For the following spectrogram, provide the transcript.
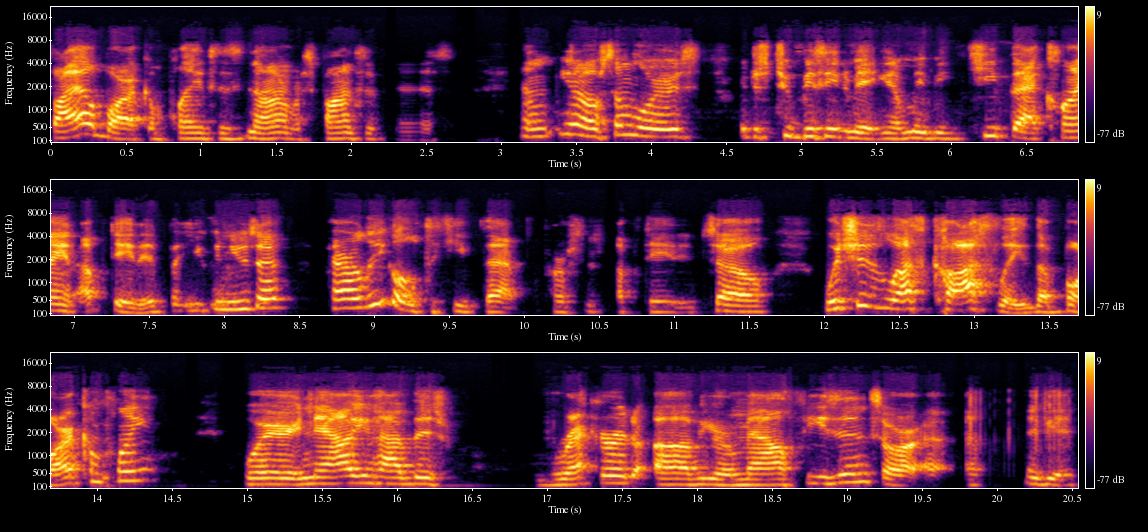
file bar complaints is non-responsiveness. And, you know, some lawyers are just too busy to make, you know, maybe keep that client updated, but you can use a paralegal to keep that person updated. So, which is less costly, the bar complaint, where now you have this record of your malfeasance, or uh, uh maybe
